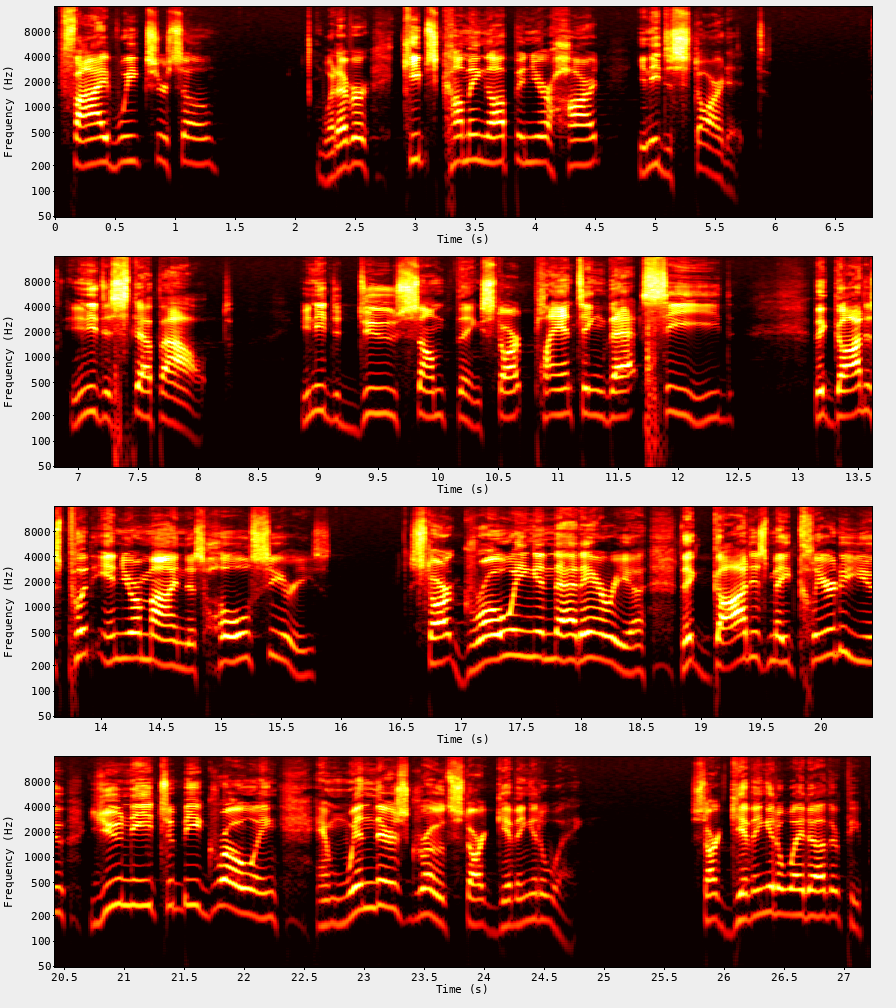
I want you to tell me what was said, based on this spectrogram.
five weeks or so, whatever keeps coming up in your heart, you need to start it. You need to step out. You need to do something. Start planting that seed that God has put in your mind this whole series. Start growing in that area that God has made clear to you you need to be growing. And when there's growth, start giving it away. Start giving it away to other people.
